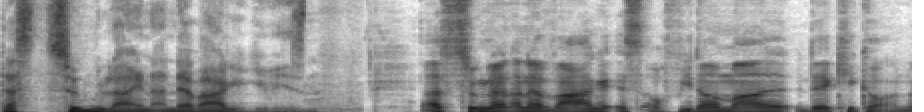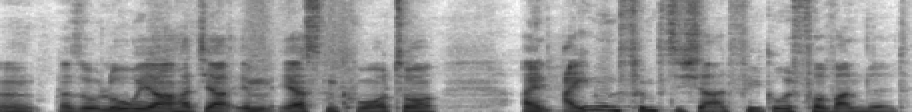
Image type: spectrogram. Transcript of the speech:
das Zünglein an der Waage gewesen. Das Zünglein an der Waage ist auch wieder mal der Kicker. Ne? Also Loria hat ja im ersten Quarter ein 51 Yard Field Goal verwandelt,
